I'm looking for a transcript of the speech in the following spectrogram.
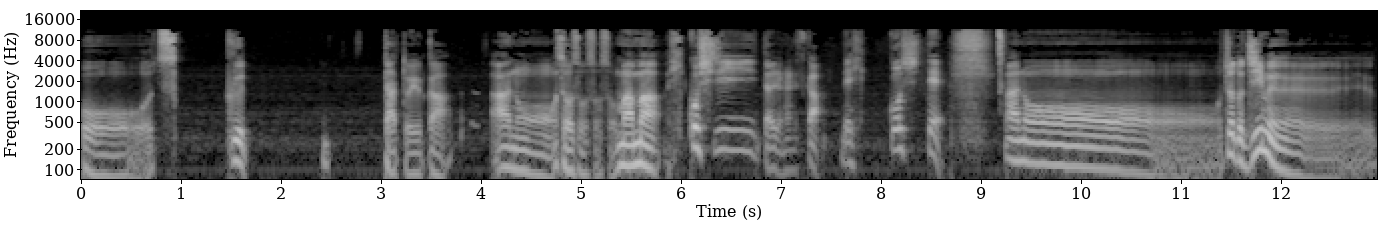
を作ったというか、あのそうそうそうそう。まあまあ、引っ越したじゃないですか。で、引っ越して、あのーちょっとジム、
